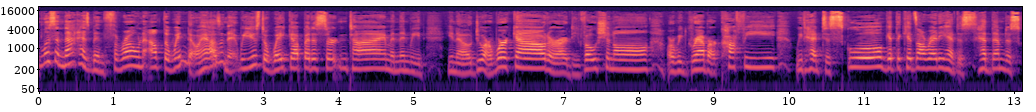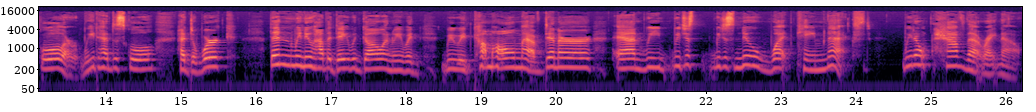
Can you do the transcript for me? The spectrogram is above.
Listen, that has been thrown out the window, hasn't it? We used to wake up at a certain time and then we'd, you know, do our workout or our devotional or we'd grab our coffee, we'd head to school, get the kids all ready, had to head them to school or we'd head to school, head to work. Then we knew how the day would go and we would we would come home, have dinner, and we we just we just knew what came next. We don't have that right now.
